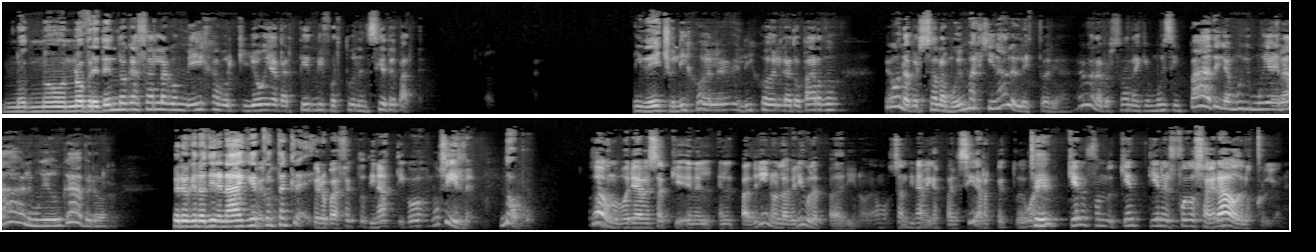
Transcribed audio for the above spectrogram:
No, no, no pretendo casarla con mi hija porque yo voy a partir mi fortuna en siete partes. Y de hecho, el hijo del, el hijo del gato pardo es una persona muy marginal en la historia. Es una persona que es muy simpática, muy, muy agradable, muy educada, pero, pero que no tiene nada que ver Pero- con Tancredi. Pero para efectos dinásticos no sirve. no. O sea, uno podría pensar que en el, en el Padrino, en la película El Padrino, digamos, son dinámicas parecidas respecto de, bueno, Sí. ¿quién, en el fondo, ¿quién tiene el fuego sagrado de los Corleones?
